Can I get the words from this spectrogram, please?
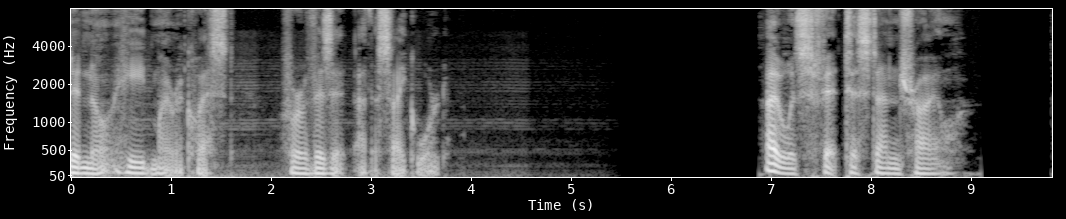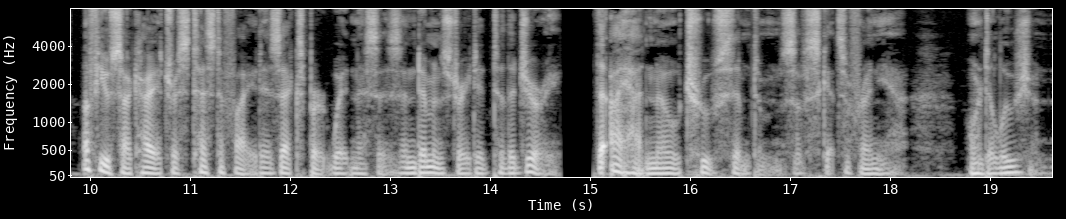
did not heed my request for a visit at the psych ward. I was fit to stand trial. A few psychiatrists testified as expert witnesses and demonstrated to the jury that I had no true symptoms of schizophrenia or delusion.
